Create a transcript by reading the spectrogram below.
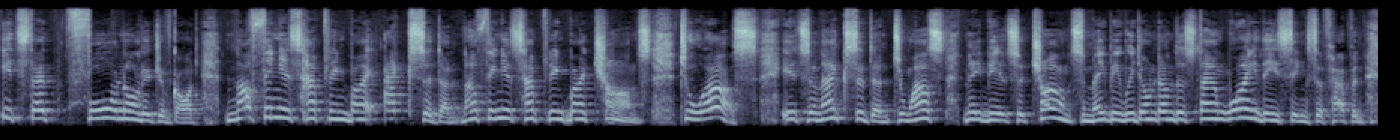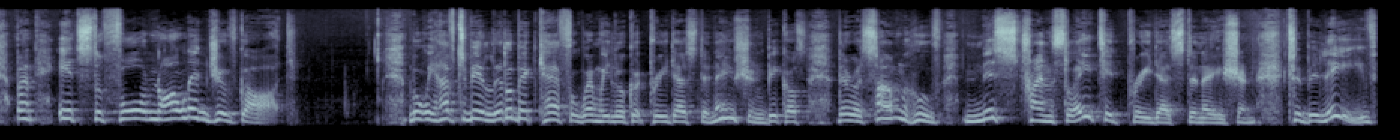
It's that foreknowledge of god. Nothing is happening by accident. Nothing is happening by chance. To us it's an accident. To us maybe it's a chance. Maybe we don't understand why these things have happened. But it's the foreknowledge of god but we have to be a little bit careful when we look at predestination because there are some who've mistranslated predestination to believe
